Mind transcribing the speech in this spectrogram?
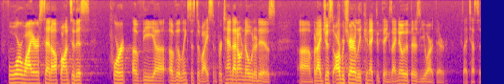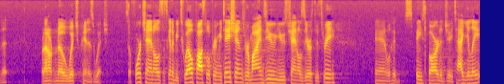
four wires set up onto this port of the, uh, of the Linksys device and pretend I don't know what it is. Uh, but I just arbitrarily connected things. I know that there's a UART there because I tested it, but I don't know which pin is which. So four channels, it's going to be 12 possible permutations, reminds you use channels 0 through 3 and we'll hit space bar to JTagulate.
